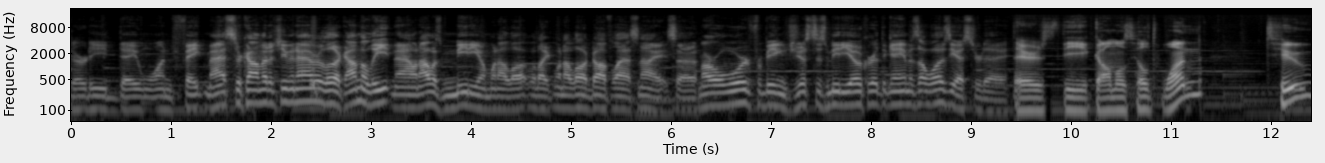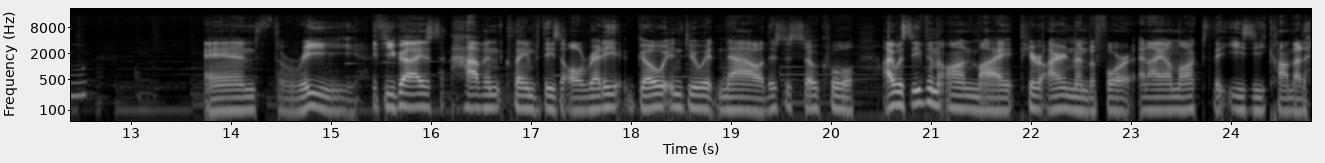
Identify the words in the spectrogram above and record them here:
Dirty day one fake master combat achievement ever. Look, I'm elite now, and I was medium when I like when I logged off last night. So my reward for being just as mediocre at the game as I was yesterday. There's the Ghommal's Hilt 1, 2, and 3. If you guys haven't claimed these already, go and do it now. This is so cool. I was even on my pure Ironman before, and I unlocked the easy combat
